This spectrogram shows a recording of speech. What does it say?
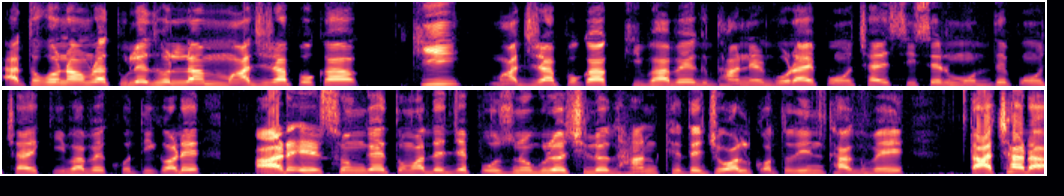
এতক্ষণ আমরা তুলে ধরলাম মাজরা পোকা কি মাজরা পোকা কীভাবে ধানের গোড়ায় পৌঁছায়, শীষের মধ্যে পৌঁছায়, কীভাবে ক্ষতি করে? আর এর সঙ্গে তোমাদের যে প্রশ্নগুলো ছিল, ধান খেতে জল কতদিন থাকবে? তাছাড়া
